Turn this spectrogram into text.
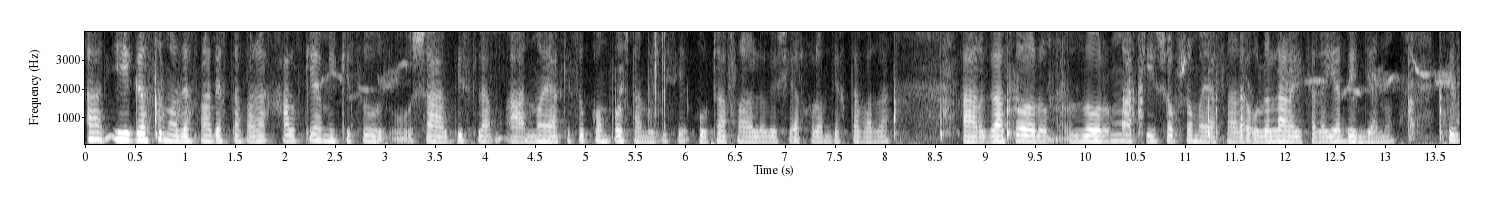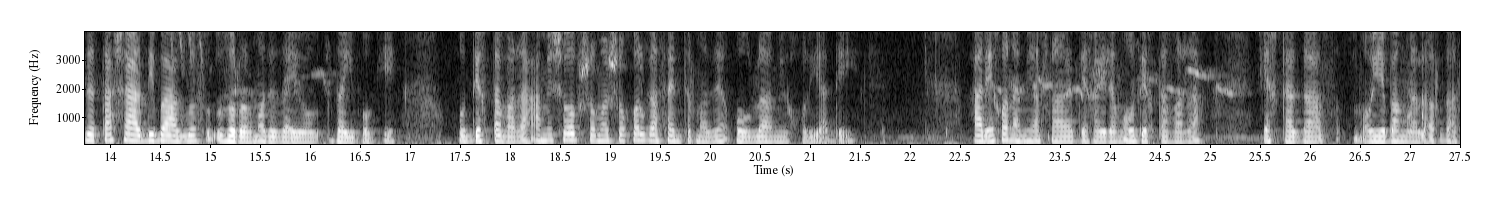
আর এই গাছের মাঝে আপনারা দেখতে পারা, কালকে আমি কিছু সার দিছিলাম আর নয়া কিছু কম্পোস্ট আমি দিছি, ওটা আপনারা লগে শেয়ার করলাম, দেখতে পারা। আর গাছের জ্বর মাটি সবসময় আপনারা ওগুলো লড়াই চালাইয়া দিন জানো তে যে তা সার দিবা, আগলো জ্বরের মধ্যে যাইব যাইব কি? ও দেখতে পারা, আমি সব সময় সকল গাছ আইনটোর মাঝে ওগুলো আমি করিয়া দেই। আর এখন আমি আপনারা দেখাইলাম, ও দেখতে পারা একটা গাছ, ওই বাংলা লাউর গাছ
